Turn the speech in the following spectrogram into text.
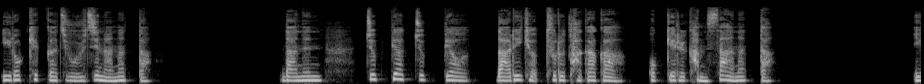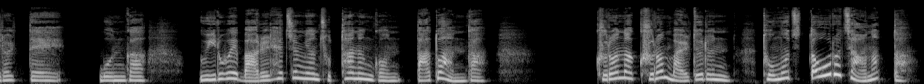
이렇게까지 울진 않았다. 나는 쭈뼛쭈뼛 나리 곁으로 다가가 어깨를 감싸 안았다. 이럴 때 뭔가 위로의 말을 해주면 좋다는 건 나도 안다. 그러나 그런 말들은 도무지 떠오르지 않았다.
